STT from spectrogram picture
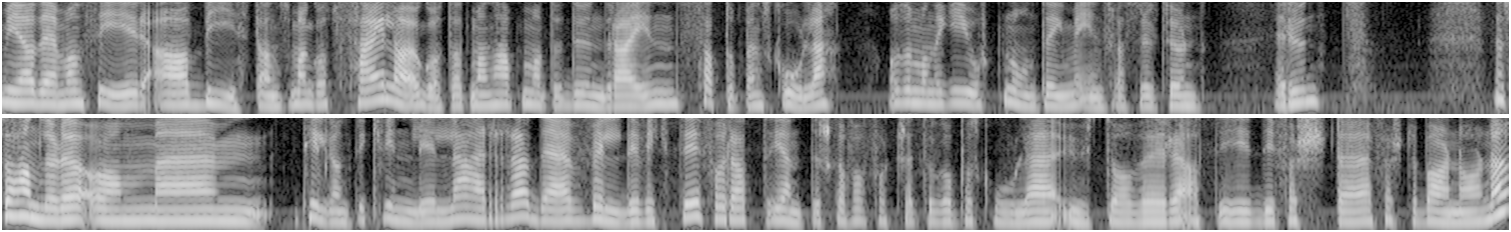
mye av det man sier av bistand som har gått feil, har jo gått at man har på en måte dundra inn, satt opp en skole og så har man ikke gjort noen ting med infrastrukturen rundt. Men så handler det om eh, tilgang til kvinnelige lærere. Det er veldig viktig for at jenter skal få fortsette å gå på skole utover de, de første, første, barneårene.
